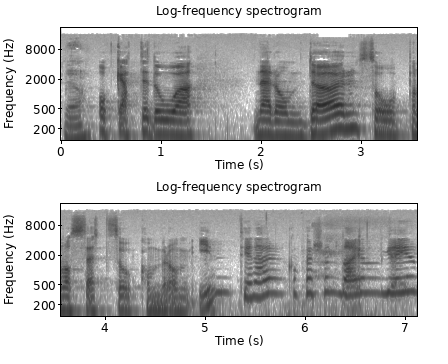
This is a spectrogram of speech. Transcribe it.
Ja. Och att det då, när de dör, så på något sätt så kommer de in till den här confession dial-grejen.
